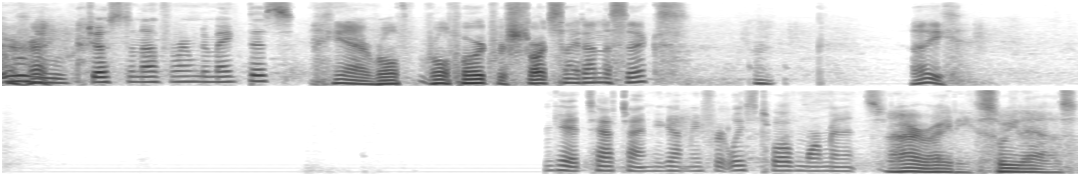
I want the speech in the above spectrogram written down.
Ooh, right. just enough room to make this. Yeah, roll roll forward for short side on the six. Hey, Okay, it's halftime. You got me for at least 12 more minutes. all righty, sweet as.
